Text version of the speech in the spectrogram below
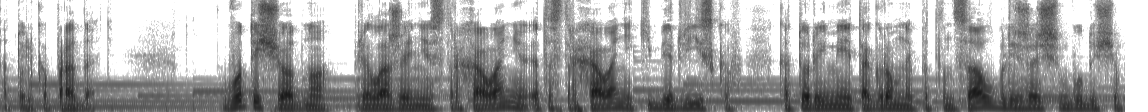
а только продать. Вот еще одно приложение страхованию – это страхование киберрисков, которое имеет огромный потенциал в ближайшем будущем,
